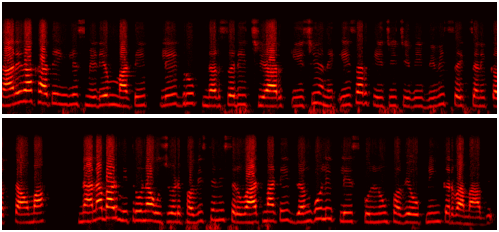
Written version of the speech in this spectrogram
ધાનેરા ખાતે ઇંગ્લિશ મીડિયમ માટે play group nursery JR KG અને એસઆર કેજી જેવી વિવિધ શૈક્ષણિક કક્ષાઓમાં નાના બાળ મિત્રોના ઉજ્જવળ ભવિષ્યની શરૂઆત માટે રંગોલી પ્લે સ્કૂલનું ભવ્ય ઓપનિંગ કરવામાં આવ્યું.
